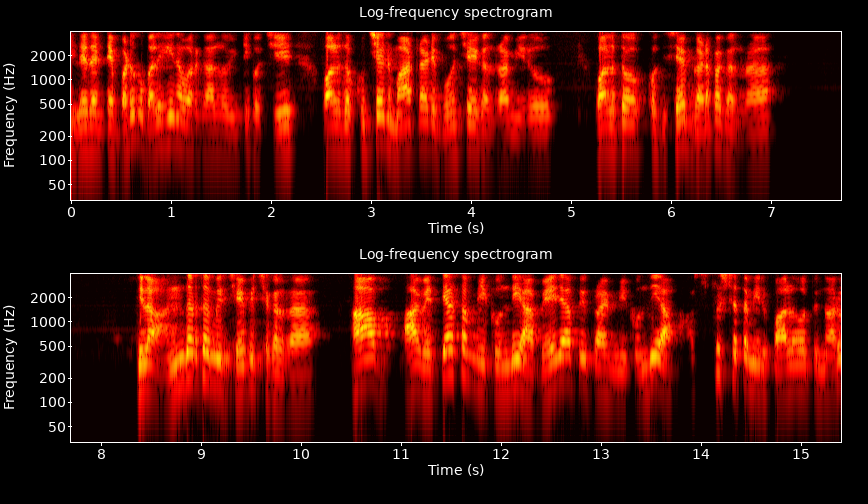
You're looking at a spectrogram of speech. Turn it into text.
లేదంటే బడుగు బలహీన వర్గాల్లో ఇంటికి వచ్చి వాళ్ళతో కూర్చొని మాట్లాడి భోంచేయగలరా మీరు? వాళ్ళతో కొద్దిసేపు గడపగలరా? ఇలా అందరితో మీరు చేపించగలరా? ఆ ఆ వ్యత్యాసం మీకుంది ఆ భేదాభిప్రాయం మీకుంది ఆ అస్పృష్టత మీరు ఫాలో అవుతున్నారు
